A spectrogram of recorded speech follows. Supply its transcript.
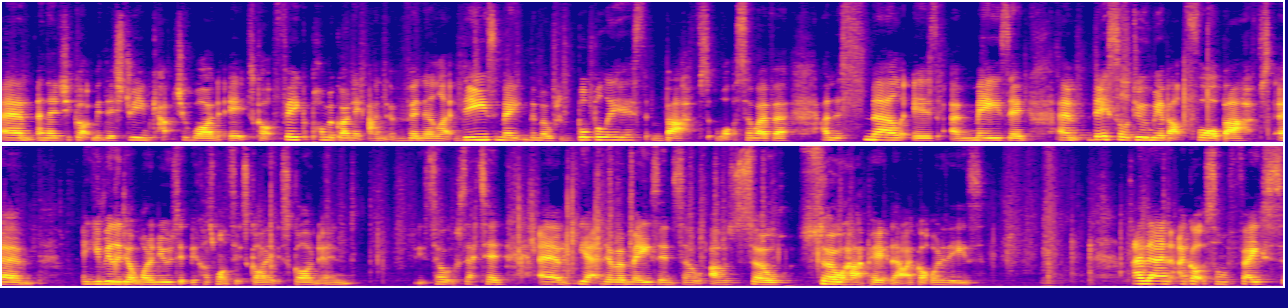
um, and then she got me this dream catcher one. It's got fig, pomegranate and vanilla. These make the most bubbliest baths whatsoever and the smell is amazing. Um, this will do me about four baths um, and you really don't want to use it because once it's gone, it's gone and so upsetting. Um, yeah, they're amazing. So I was so, so happy that I got one of these. And then I got some face,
